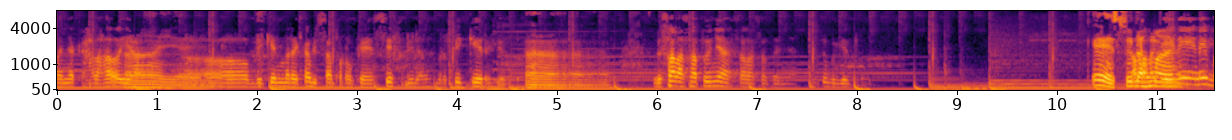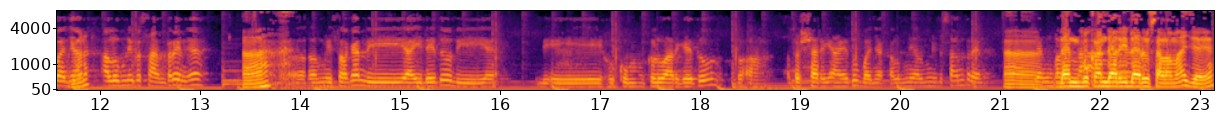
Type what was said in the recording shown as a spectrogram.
banyak hal-hal yang ah, iya, iya. Uh, bikin mereka bisa progresif di dalam berpikir gitu. Ah. Salah satunya, salah satunya itu begitu. Oke, sudah mah. Ini ini banyak Gimana? alumni pesantren ya. Ah? Uh, misalkan di AID itu di di hukum keluarga itu doa atau syariah itu banyak. Alumni alumni pesantren uh, yang dan bukan dari Darussalam aja ya?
